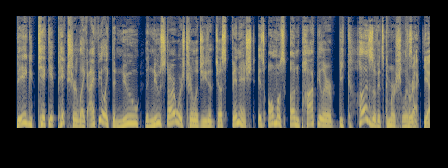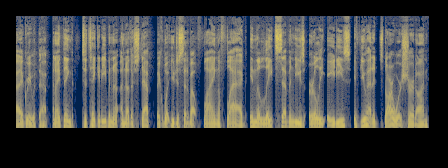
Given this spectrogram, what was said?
big ticket picture like i feel like the new the new star wars trilogy that just finished is almost unpopular because of its commercialism Correct. Yeah, I agree with that. And I think to take it even another step, like what you just said about flying a flag in the late 70s, early 80s, if you had a Star Wars shirt on,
